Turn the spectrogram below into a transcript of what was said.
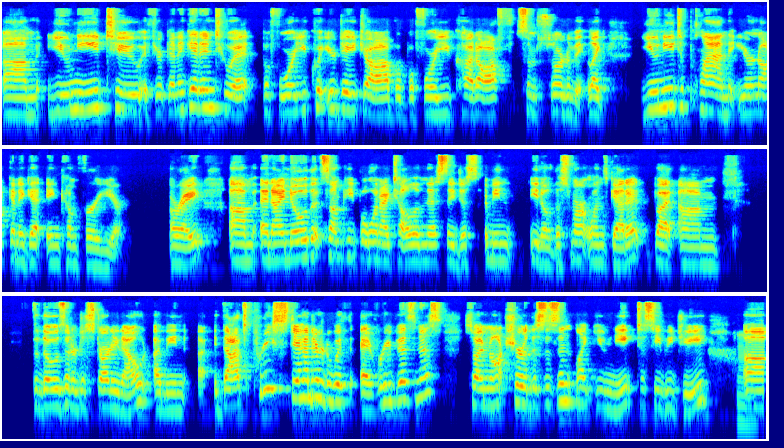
um, you need to, if you're going to get into it before you quit your day job or before you cut off some sort of like you need to plan that you're not going to get income for a year. All right. Um, and I know that some people, when I tell them this, they just, I mean, you know, the smart ones get it, but um, those that are just starting out, I mean, uh, that's pretty standard with every business. So I'm not sure this isn't like unique to CPG. Mm. Um,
